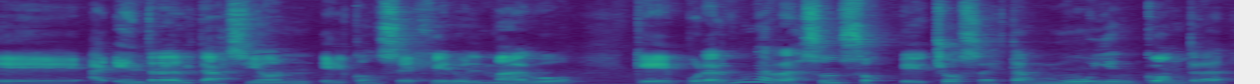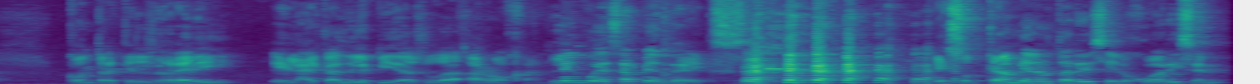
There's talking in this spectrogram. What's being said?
eh, entra a la habitación el consejero, el mago, que por alguna razón sospechosa está muy en contra contra que el rey, el alcalde le pide ayuda a Rohan. Lengua de serpiente. Exacto. Eso cambia la naturaleza y los jugadores dicen,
